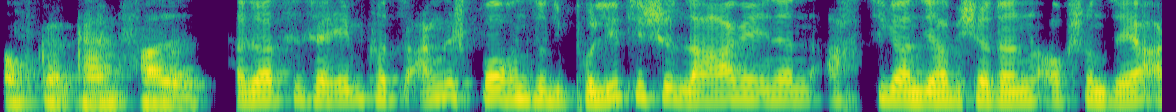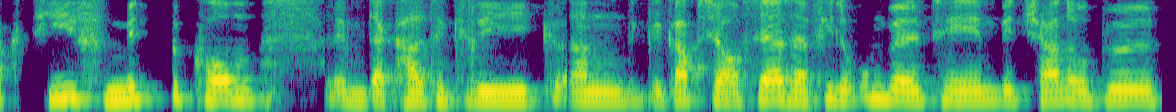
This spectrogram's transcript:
auf gar keinen Fall. Also du hast es ja eben kurz angesprochen, so die politische Lage in den 80ern, die habe ich ja dann auch schon sehr aktiv mitbekommen. Eben der Kalte Krieg, dann gab es ja auch sehr, sehr viele Umweltthemen wie Tschernobyl.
